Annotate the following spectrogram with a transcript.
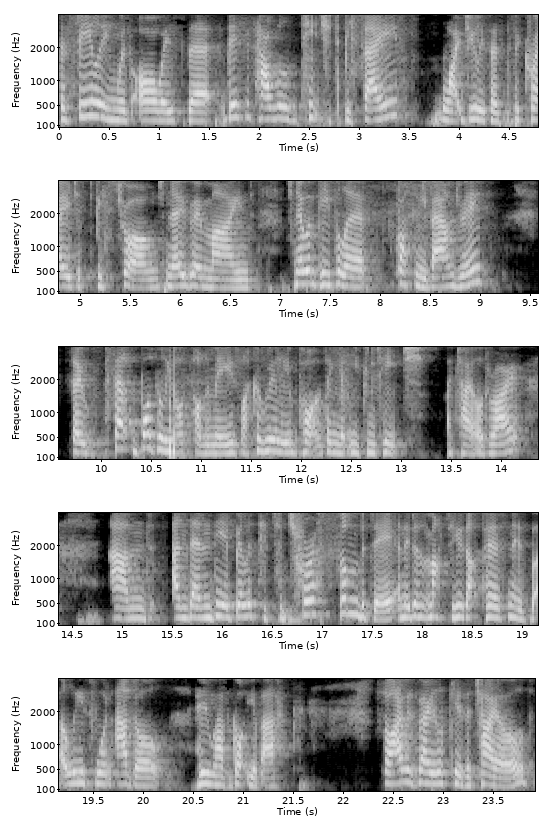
The feeling was always that this is how we'll teach you to be safe like Julie says, to be courageous, to be strong, to know your own mind, to know when people are crossing your boundaries. So bodily autonomy is like a really important thing that you can teach a child, right? And and then the ability to trust somebody, and it doesn't matter who that person is, but at least one adult who has got your back. So I was very lucky as a child.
